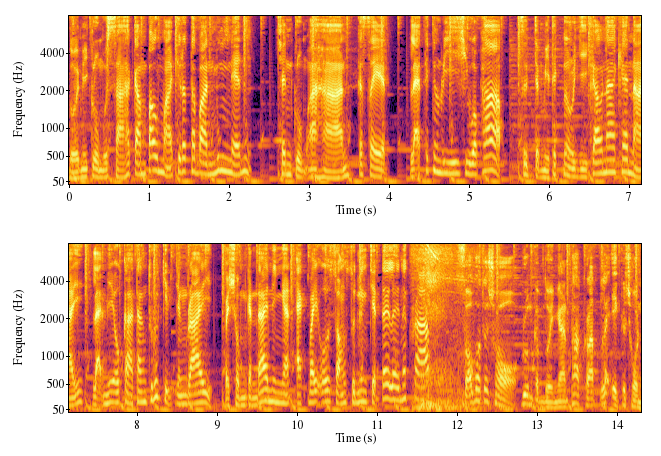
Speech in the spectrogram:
โดยมีกลุ่มอุตสาหกรรมเป้าหมายที่รัฐบาลมุ่งเน้น เช่น กลุ่มอาหาร เกษตร และเทคโนโลยีชีวภาพ ซึ่งจะมีเทคโนโลยีก้าวหน้าแค่ไหน และมีโอกาสทางธุรกิจอย่างไร ไปชมกันได้ในงาน a c b i o 2017 ได้เลยนะครับ สวทช ร่วมกับหน่วยงานภาครัฐและเอกชน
